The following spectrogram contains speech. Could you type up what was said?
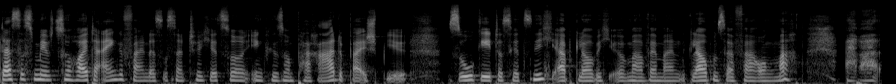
das ist mir zu heute eingefallen. Das ist natürlich jetzt so irgendwie so ein Paradebeispiel. So geht es jetzt nicht ab, glaube ich, immer, wenn man Glaubenserfahrungen macht. Aber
